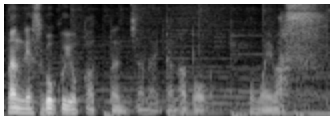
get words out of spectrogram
なんですごく良かったんじゃないかなと思います。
